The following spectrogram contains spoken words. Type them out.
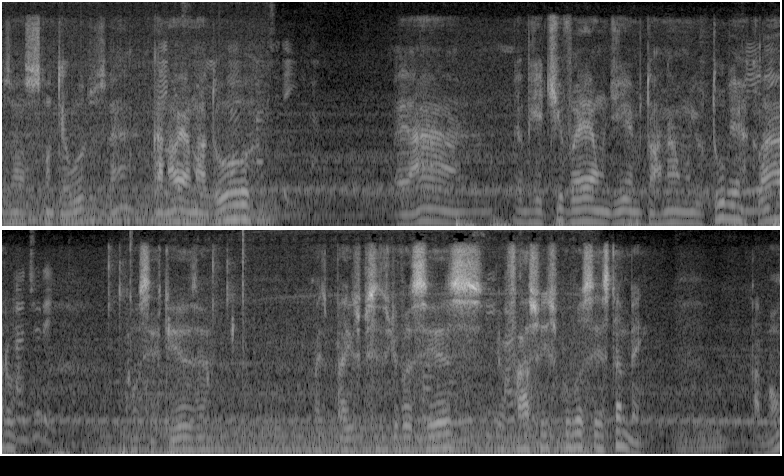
os nossos conteúdos, né? O canal é amador, é, ah, meu objetivo é um dia me tornar um youtuber, claro, com certeza, mas para isso preciso de vocês, eu faço isso por vocês também, tá bom?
